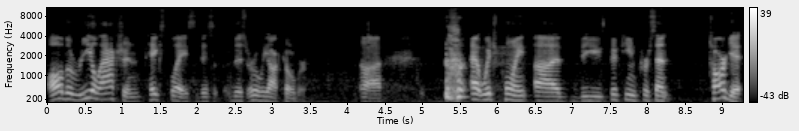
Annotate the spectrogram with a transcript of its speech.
All the real action takes place this this early October. Uh, at which point uh, the 15% target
